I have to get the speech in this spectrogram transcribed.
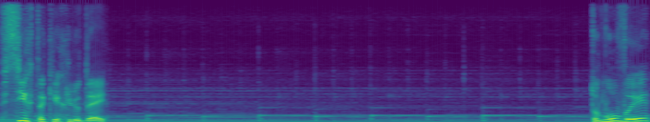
всіх таких людей. Тому ви,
